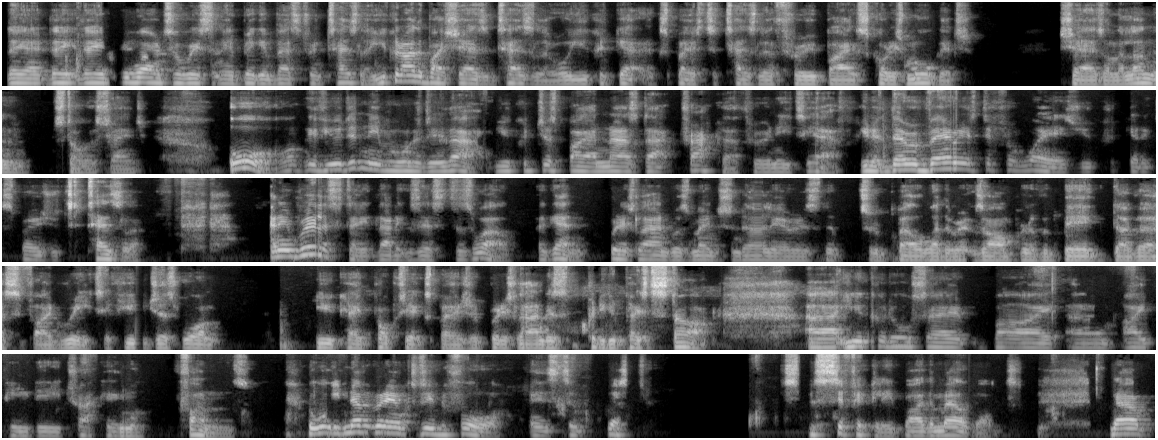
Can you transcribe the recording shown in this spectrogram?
They, they they were until recently a big investor in Tesla. You could either buy shares in Tesla, or you could get exposed to Tesla through buying Scottish mortgage shares on the London Stock Exchange. Or if you didn't even want to do that, you could just buy a NASDAQ tracker through an ETF. You know, there are various different ways you could get exposure to Tesla. And in real estate, that exists as well. Again, British Land was mentioned earlier as the sort of bellwether example of a big diversified REIT. If you just want UK property exposure, British Land is a pretty good place to start. Uh, you could also buy um, IPD tracking funds. But what you've never been able to do before is to just specifically by the mailbox. Now,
